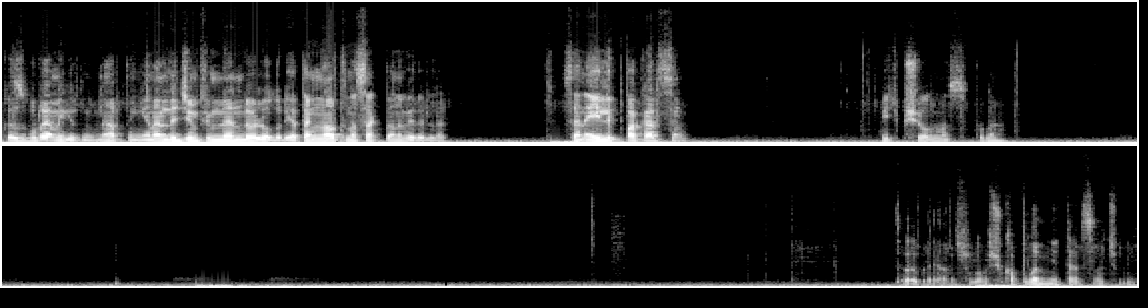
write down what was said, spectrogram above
Kız buraya mı girdin? Ne yaptın? Genelde cin filmlerinde öyle olur. Yatağın altına saklanı verirler. Sen eğilip bakarsın. Hiçbir şey olmaz. Bu ne? Tövbe ya Resulallah. Şu kapılar niye tersi açılıyor?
